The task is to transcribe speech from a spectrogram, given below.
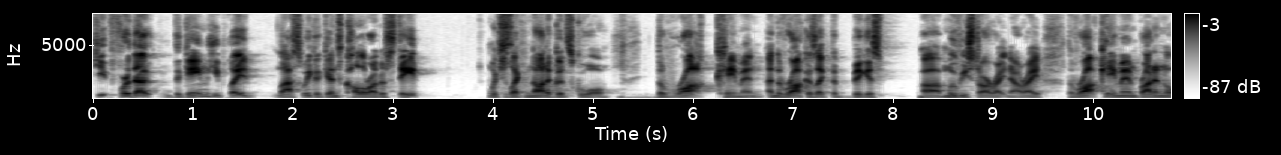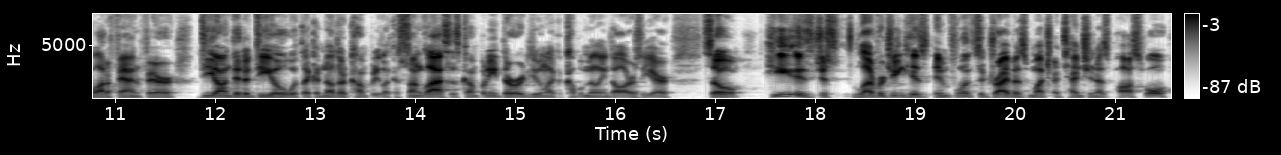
he for that the game he played last week against Colorado State which is like not a good school the rock came in and the rock is like the biggest uh, movie star right now, right? The Rock came in, brought in a lot of fanfare. Deion did a deal with like another company, like a sunglasses company. They're already doing like a couple million dollars a year. So he is just leveraging his influence to drive as much attention as possible.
